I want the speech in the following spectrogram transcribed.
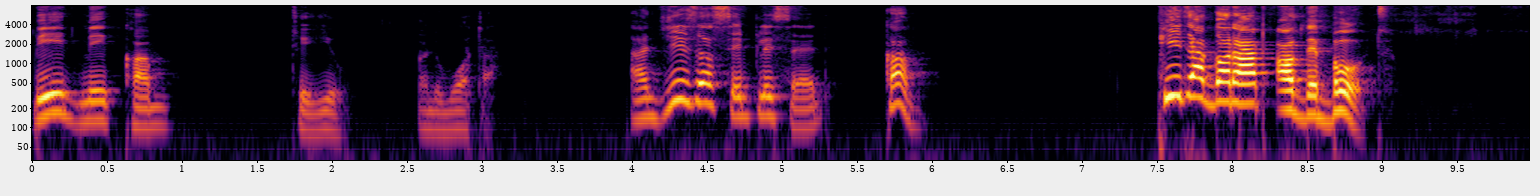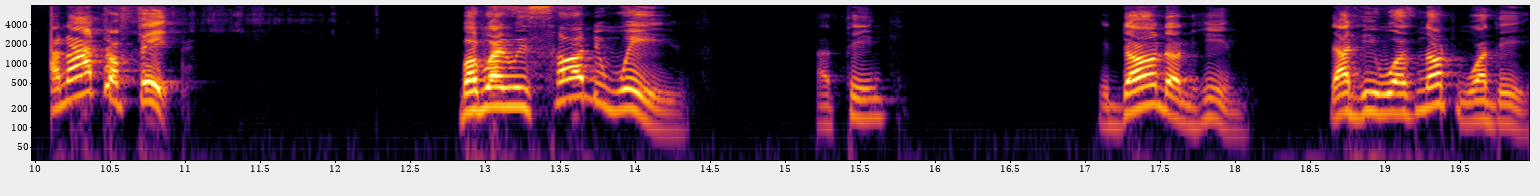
bid me come to you on the water. And Jesus simply said, Come. Peter got out of the boat, And out of faith. But when we saw the wave, I think it dawned on him that he was not worthy.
